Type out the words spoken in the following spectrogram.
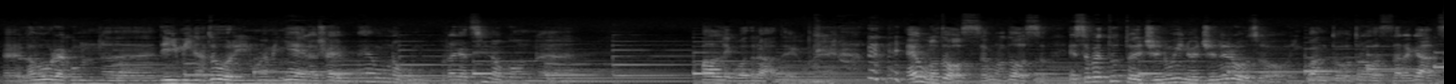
eh, lavora con eh, dei minatori in una miniera, cioè è uno, un ragazzino con eh, palle quadrate. è uno tosso, è uno tosso e soprattutto è genuino e generoso quanto trova sta ragazza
